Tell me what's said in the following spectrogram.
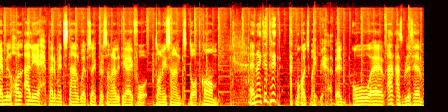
hemm il-ħol għalih permezz tal-website personali tiegħi fuq tonisant.com. Najt id-dritt għat ma kontx ma jbiħabel u għanqas blisem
